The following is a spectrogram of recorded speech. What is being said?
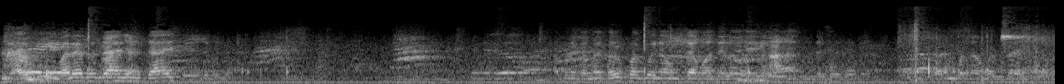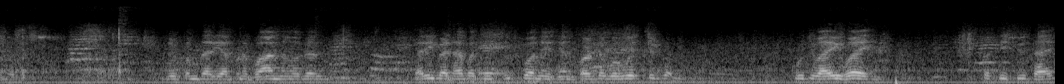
મળે તો જાય જાય છે આપણે ગમે ખરું પગ કોઈના ઊંચા બાંધેલો હોય બંધાય જોખમદારી આપણે ભાન વગર કરી બેઠા પછી છૂટકો નહીં છે અને ફળ તો બહુ જ છૂટકો કૂચ વાયુ હોય પછી શું થાય?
